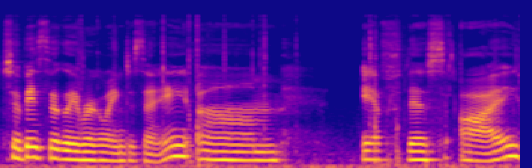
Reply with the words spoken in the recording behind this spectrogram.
So basically we're going to say um, if this i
